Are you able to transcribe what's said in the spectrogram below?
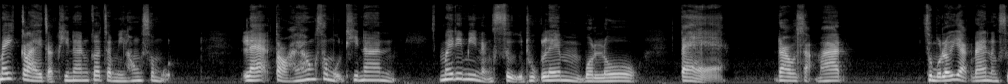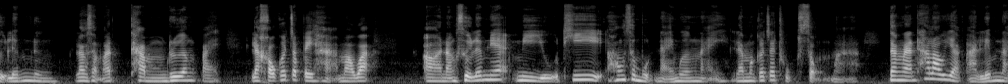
ไม่ไกลจากที่นั่นก็จะมีห้องสมุด และต่อให้ห้องสมุดที่นั่น ไม่ได้มีหนังสือทุกเล่มบนโลก แต่เราสามารถสมมติเราอยากได้หนังสือเล่มหนึ่งเราสามารถทำเรื่องไป แล้วเขาก็จะไปหามาว่าหนังสือเล่มนี้มีอยู่ที่ห้องสมุดไหนเมืองไหน แล้วมันก็จะถูกส่งมา ดังนั้นถ้าเราอยากอ่านเล่มไหน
